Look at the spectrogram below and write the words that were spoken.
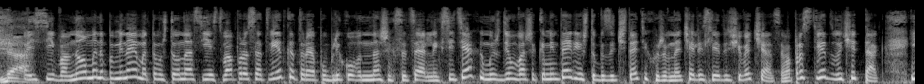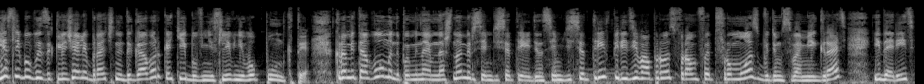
Да. Спасибо. Ну, а мы напоминаем о том, что у нас есть вопрос-ответ, который опубликован в наших социальных сетях, и мы ждем ваши комментарии, чтобы зачитать их уже в начале следующего часа. Вопрос-ответ звучит так. Если бы вы заключали брачный договор, какие бы внесли в него пункты? Кроме того, мы напоминаем наш номер 73173. Впереди вопрос from Fat from Oz. Будем с вами играть и дарить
